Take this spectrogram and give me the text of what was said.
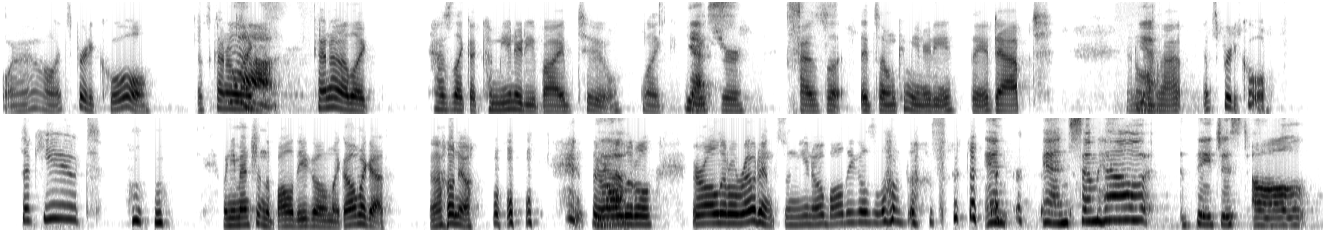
Wow, it's pretty cool. It's kind of Yeah. like, kind of like, has like a community vibe too. Like Yes. nature has a, its own community. They adapt and all Yeah. that. It's pretty cool. So cute. when you mentioned the bald eagle, I'm like, oh my God. Oh no. they're Yeah. all little, they're all little rodents and you know, bald eagles love those. And, and somehow they just all,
